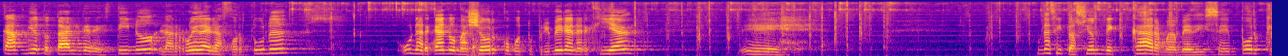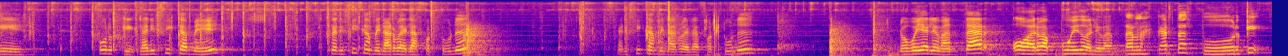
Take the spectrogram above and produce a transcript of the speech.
Cambio total de destino, la rueda de la fortuna, un arcano mayor como tu primera energía, eh, una situación de karma, me dicen. ¿Por qué? Porque, clarifícame, clarifícame la de la fortuna. Clarifícame la rueda de la fortuna. No voy a levantar, o ahora puedo levantar las cartas porque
